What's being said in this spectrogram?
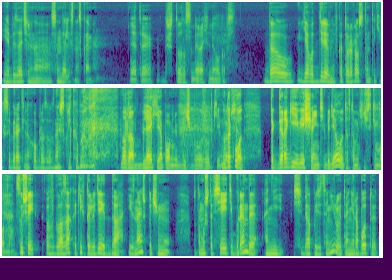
и обязательно сандали с носками. Это что за собирательный образ? Да, я вот деревня, в которой рос, там таких собирательных образов, знаешь, сколько было? Ну да, бляхи, я помню, бич был жуткий. Ну так вот, так дорогие вещи они тебе делают автоматически модным? Слушай, в глазах каких-то людей да. И знаешь почему? Потому что все эти бренды, они себя позиционируют, они работают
